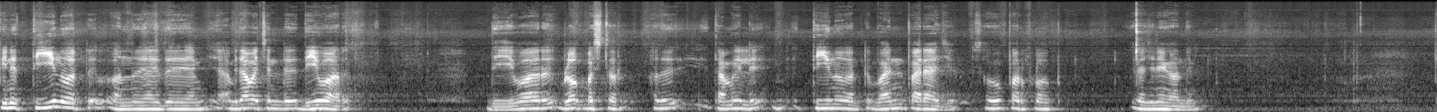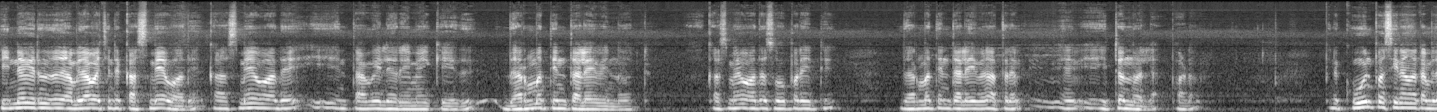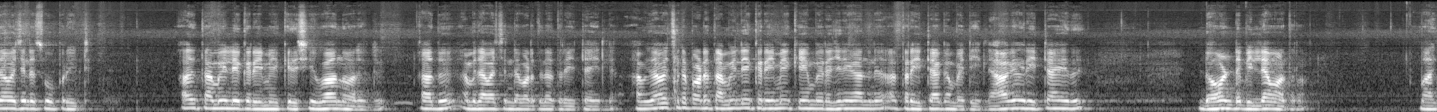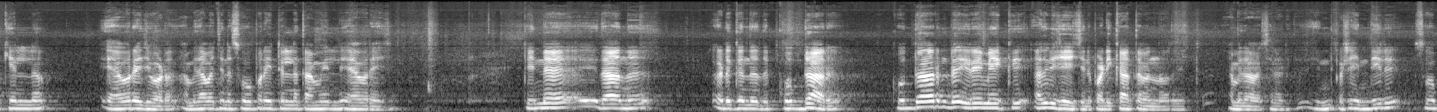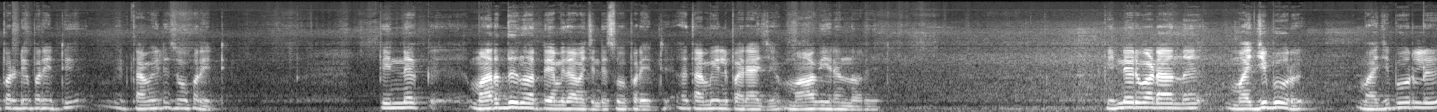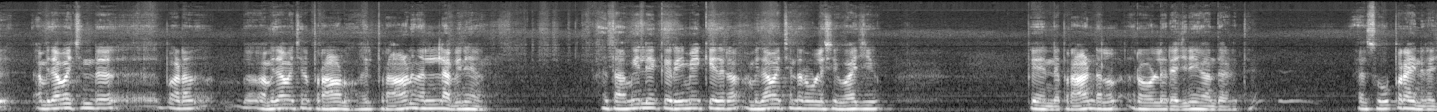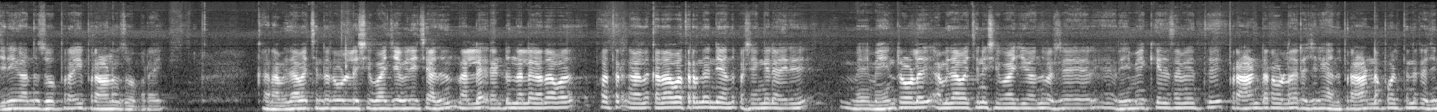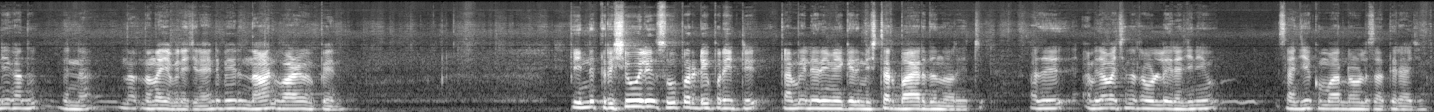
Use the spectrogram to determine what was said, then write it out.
പിന്നെ തീ എന്ന് പറഞ്ഞിട്ട് വന്ന് അതായത് അമിതാഭ് ബച്ചന്റെ ദീവാർ. ദീവാർ ബ്ലോക്ക് ബസ്റ്റർ അത് തമിഴിൽ തീ എന്ന് പറഞ്ഞിട്ട് വൻ പരാജയം സൂപ്പർ ഫ്ലോപ്പ് രജനീകാന്തിന്. പിന്നെ വരുന്നത് അമിതാഭ് ബച്ചന്റെ കസ്മേ വാദെ കസ്മേ വാദെ തമിഴിൽ റീമേക്ക് ചെയ്ത് ധർമ്മത്തിൻ തലേവ് എന്ന് പറഞ്ഞിട്ട്. കസ്മേ വാദ സൂപ്പർ ഹിറ്റ് ധർമ്മത്തിൻ തലേവിന് അത്ര ഹിറ്റൊന്നുമല്ല പടം. പിന്നെ കൂൻ പസീന എന്ന് പറഞ്ഞിട്ട് അമിതാഭ് ബച്ചന്റെ സൂപ്പർ ഹിറ്റ് അത് തമിഴിലേക്ക് റീമേക്ക് ചെയ്ത് ശിവ എന്ന് പറഞ്ഞിട്ട്. അത് അമിതാഭ് ബച്ചന്റെ പടത്തിന് അത്ര ഹിറ്റായില്ല അമിതാഭ് ബച്ചന്റെ പടം തമിഴിലേക്ക് റീമേക്ക് ചെയ്യുമ്പോൾ രജനീകാന്തിന് അത്ര ഹിറ്റാക്കാൻ പറ്റിയില്ല. ആകെ ഒരു ഹിറ്റായത് ഡോണിന്റെ ബില്ല മാത്രം. ബാക്കിയെല്ലാം ഏവറേജ് പടം. അമിതാഭ് ബച്ചന്റെ സൂപ്പർ ഹിറ്റെല്ലാം തമിഴിൽ ഏവറേജ് പിന്നെ ഇതാണ് എടുക്കുന്നത് കുദ്ദാർ കുദ്ദാറിന്റെ റീമേക്ക് അത് വിജയിച്ചിന് പഠിക്കാത്തവെന്ന് പറഞ്ഞിട്ട് അമിതാഭ് ബച്ചൻ എടുത്ത് പക്ഷേ ഇന്ത്യയിൽ സൂപ്പർ ഡ്യൂപ്പർ ഹിറ്റ് തമിഴിൽ സൂപ്പർ ഹിറ്റ് പിന്നെ മർദ് എന്ന് പറഞ്ഞിട്ട് അമിതാഭ് ബച്ചന്റെ സൂപ്പർ ഹിറ്റ്. അത് തമിഴിൽ പരാജയം മാവീരൻ എന്ന് പറഞ്ഞിട്ട്. പിന്നെ ഒരു പടമാണ് മജിബൂർ. മജിബൂറിൽ അമിതാഭ് ബച്ചന്റെ പടം അമിതാഭ് ബച്ചന്റെ പ്രാണു. അതിൽ പ്രാണ് നല്ല അഭിനയമാണ്. അത് തമിഴിലേക്ക് റീമേക്ക് ചെയ്ത അമിതാഭ് ബച്ചന്റെ റോളിൽ ശിവാജിയും പിന്നെ പ്രാണിന്റെ റോളിൽ രജനീകാന്ത് എടുത്ത്. അത് സൂപ്പറായി. രജനീകാന്ത് സൂപ്പറായി പ്രാണും സൂപ്പറായി. കാരണം അമിതാഭ് ബച്ചന്റെ റോളിൽ ശിവാജി അഭിനയിച്ച അത് നല്ല രണ്ടും നല്ല കഥാപാത്രം കഥാപാത്രം തന്നെയാണ്. പക്ഷേ എങ്കിൽ അതിൽ മെയിൻ റോൾ അമിതാഭ് ബച്ചനും ശിവാജിയാണ് പക്ഷേ റീമേക്ക് ചെയ്ത സമയത്ത് പ്രാണിന്റെ റോൾ രജനീകാന്ത് പ്രാണിനെ പോലെ തന്നെ രജനീകാന്ത് പിന്നെ നന്നായി അഭിനയിച്ചു അതിന്റെ പേര് നാൻ വാഴ വെപ്പേൻ പിന്നെ തൃശ്ശൂർ സൂപ്പർ ഡ്യൂപ്പർ ഹിറ്റ് തമിഴിൽ റീമേക്ക് ചെയ്ത് മിസ്റ്റർ ഭാരത് എന്ന് പറഞ്ഞിട്ട്. അത് അമിതാഭ് ബച്ചന്റെ റോളിൽ രജനിയും സഞ്ജയ് കുമാറിന്റെ റോളിൽ സത്യരാജും.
